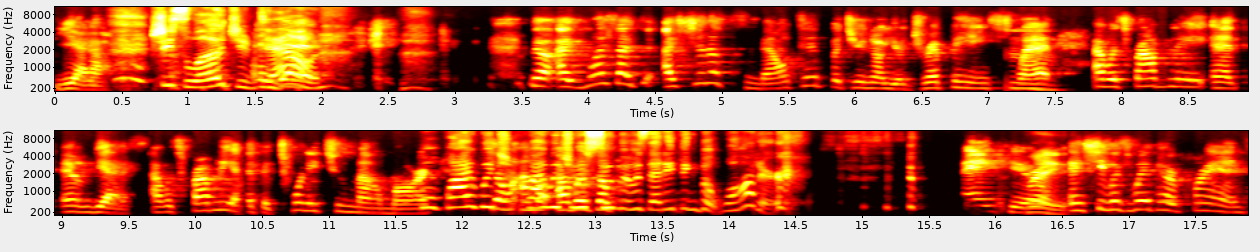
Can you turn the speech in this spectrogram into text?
yeah. She slowed you down. Then, no, I was I, I should have smelt it, but you know, you're dripping sweat. Mm. I was probably at um, yes, I was probably at the 22 mile mark. Well, why would so you, why would you assume a, it was anything but water? Thank you. Right. And she was with her friends.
